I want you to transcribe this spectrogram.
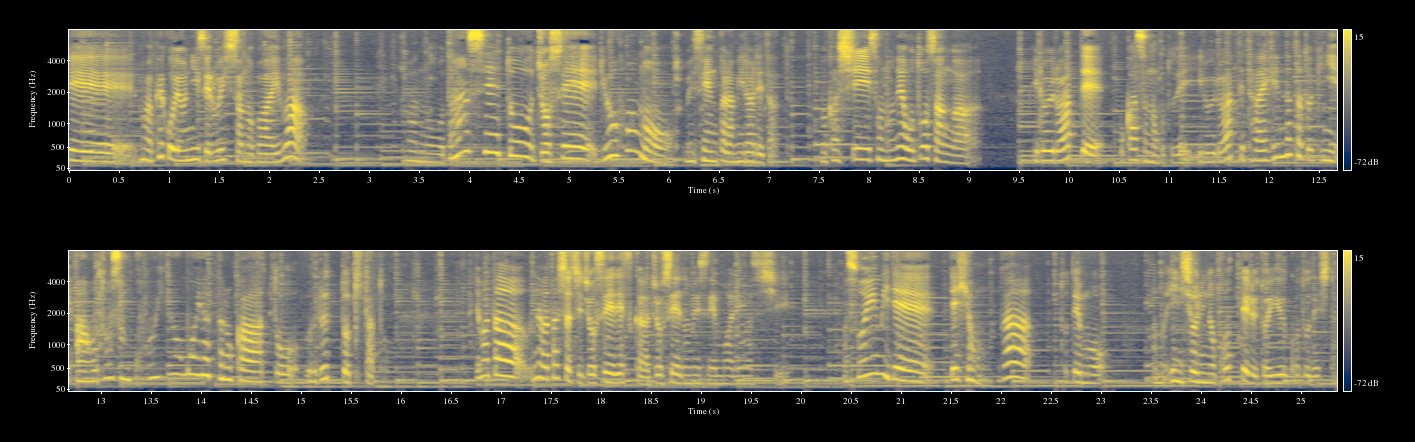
で、まあ、ペコ4201さんの場合はあの男性と女性両方の目線から見られた昔そのねお父さんがいろいろあってお母さんのことでいろいろあって大変だった時にあお父さんこういう思いだったのかとうるっときたと。でまた、ね、私たち女性ですから女性の目線もありますし、まあ、そういう意味でデヒョンがとてもあの印象に残ってるということでした。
